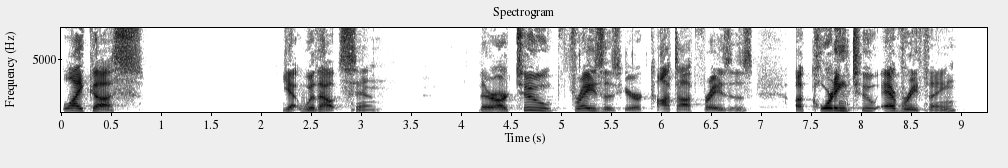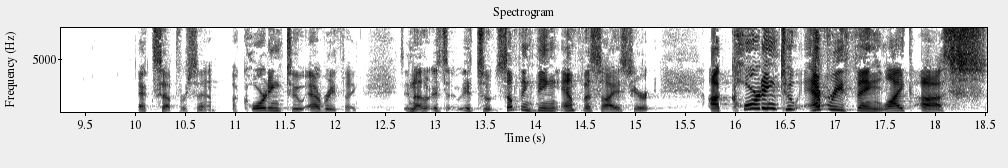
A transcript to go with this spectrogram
like us yet without sin. There are two phrases here, kata phrases, according to everything except for sin. According to everything. In other, it's, it's something being emphasized here. According to everything like us.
